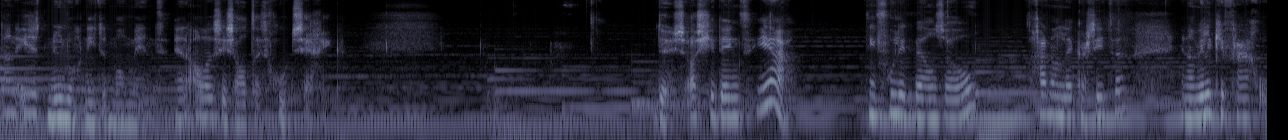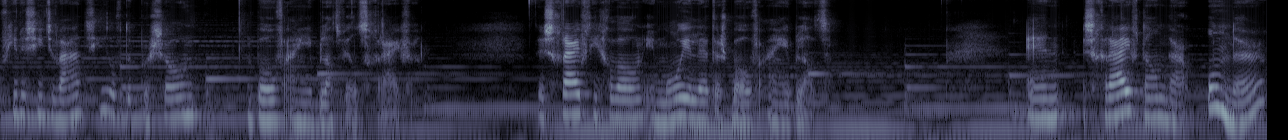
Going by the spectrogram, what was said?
dan is het nu nog niet het moment. En alles is altijd goed, zeg ik. Dus als je denkt, ja, die voel ik wel zo, ga dan lekker zitten. En dan wil ik je vragen of je de situatie of de persoon bovenaan je blad wilt schrijven. Dus schrijf die gewoon in mooie letters bovenaan je blad. En schrijf dan daaronder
